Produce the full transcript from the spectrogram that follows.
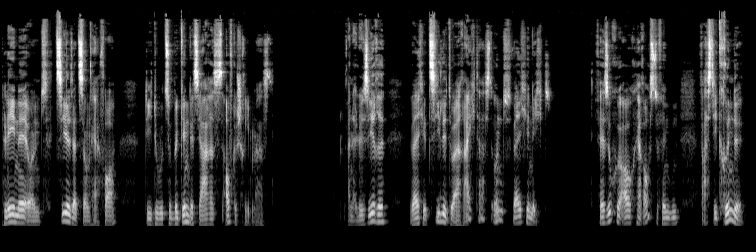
Pläne und Zielsetzungen hervor, die du zu Beginn des Jahres aufgeschrieben hast. Analysiere, welche Ziele du erreicht hast und welche nicht. Versuche auch herauszufinden, was die Gründe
